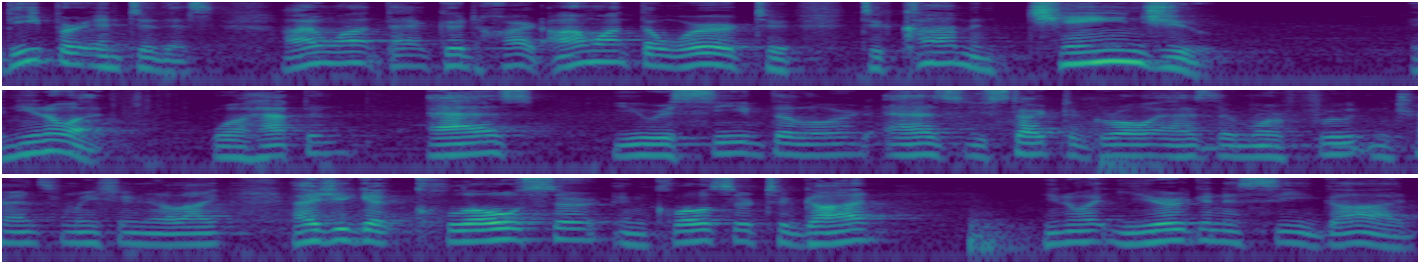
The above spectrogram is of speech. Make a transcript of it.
deeper into this. I want that good heart. I want the word to, to come and change you. And you know what will happen as you receive the Lord, as you start to grow, as there's more fruit and transformation in your life, as you get closer and closer to God, you know what? You're going to see God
